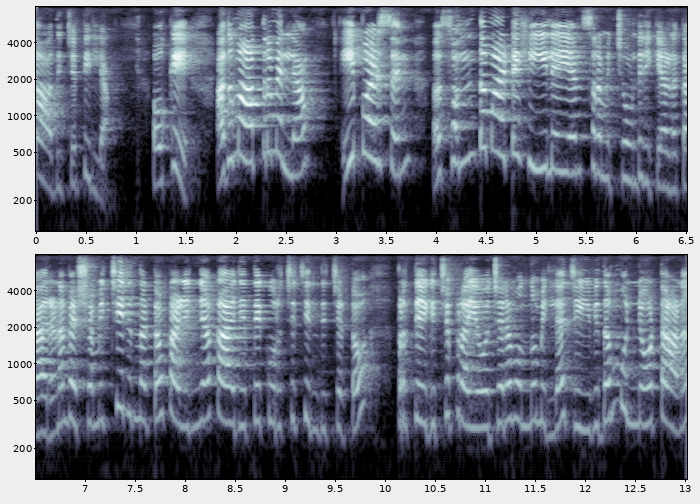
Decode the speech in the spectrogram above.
സാധിച്ചിട്ടില്ല. ഓക്കെ അത് മാത്രമല്ല ഈ പേഴ്സൺ സ്വന്തമായിട്ട് ഹീൽ ചെയ്യാൻ ശ്രമിച്ചുകൊണ്ടിരിക്കുകയാണ്. കാരണം വിഷമിച്ചിരുന്നിട്ടോ കഴിഞ്ഞ കാര്യത്തെക്കുറിച്ച് ചിന്തിച്ചിട്ടോ പ്രത്യേകിച്ച് പ്രയോജനമൊന്നുമില്ല. ജീവിതം മുന്നോട്ടാണ്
